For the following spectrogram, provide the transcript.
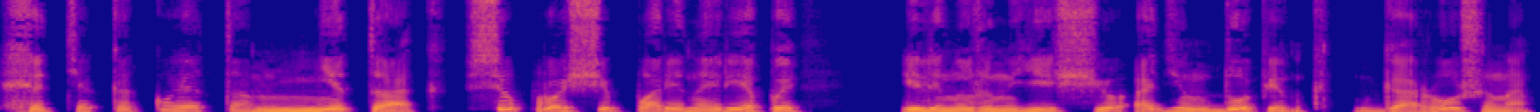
Хотя какое там не так? Все проще пареной репы. Или нужен еще один допинг? Горошина?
